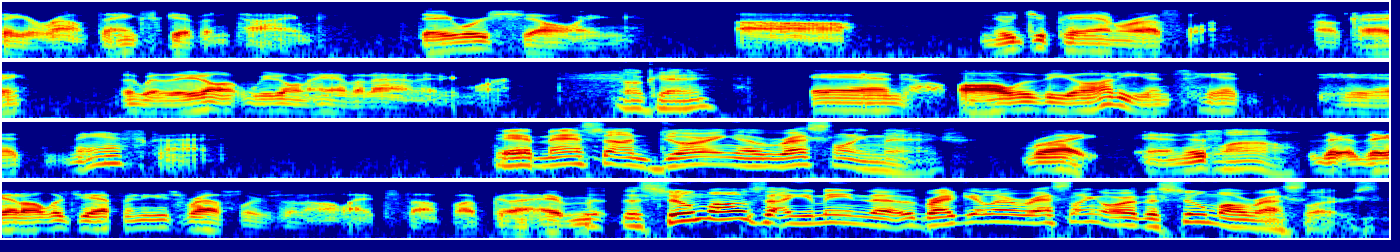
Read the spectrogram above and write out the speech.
say around Thanksgiving time, they were showing uh, New Japan Wrestling. Okay they don't. We don't have it on anymore. Okay. And all of the audience had had masks on. They had masks on during a wrestling match. Right. And this, wow, they, had all the Japanese wrestlers and all that stuff. I've got, I, the, the sumos? Uh, you mean the regular wrestling or the sumo wrestlers?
